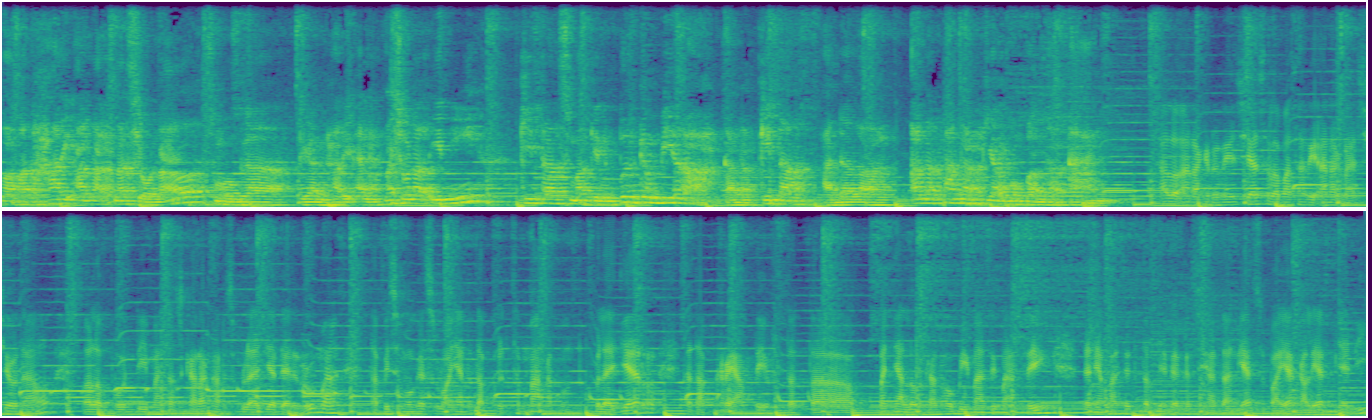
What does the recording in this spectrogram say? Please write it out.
Selamat Hari Anak Nasional. Semoga dengan Hari Anak Nasional ini kita semakin bergembira karena kita adalah anak-anak yang membanggakan. Halo anak Indonesia, selamat Hari Anak Nasional. Walaupun di masa sekarang harus belajar dari rumah, tapi semoga semuanya tetap bersemangat untuk belajar, tetap kreatif, tetap menyalurkan hobi masing-masing, dan yang pasti tetap jaga kesehatan ya, supaya kalian menjadi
